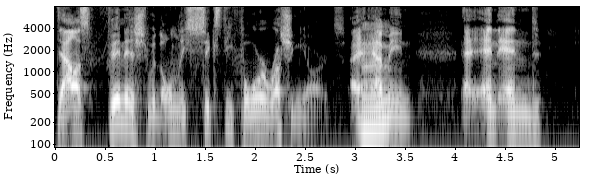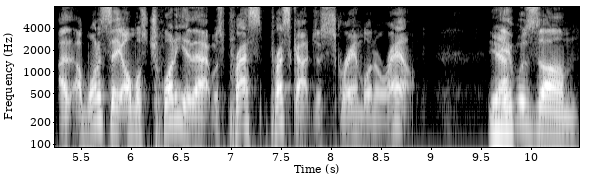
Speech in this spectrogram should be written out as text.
Dallas finished with only 64 rushing yards. I, mm-hmm. I mean, and and I, I want to say almost 20 of that was Pres- Prescott just scrambling around. Yeah, it was. Um,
